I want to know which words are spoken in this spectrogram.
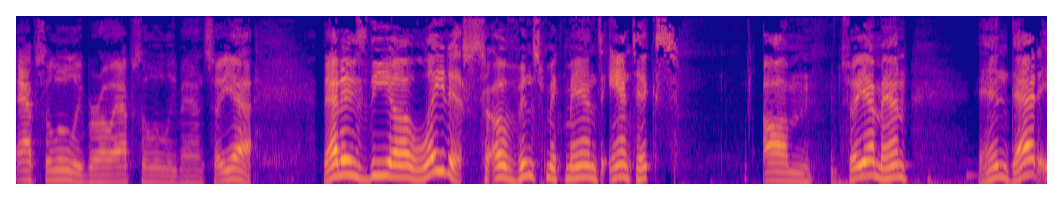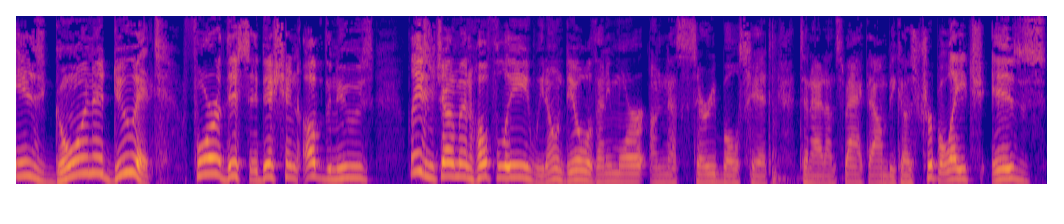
Absolutely, bro. Absolutely, man. So yeah, that is the uh, latest of Vince McMahon's antics. Um. So yeah, man, and that is going to do it for this edition of the news. Ladies and gentlemen, hopefully we don't deal with any more unnecessary bullshit tonight on SmackDown because Triple H is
